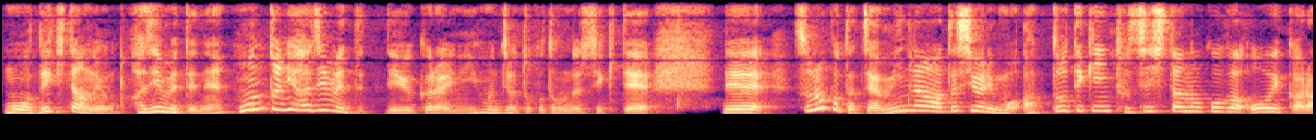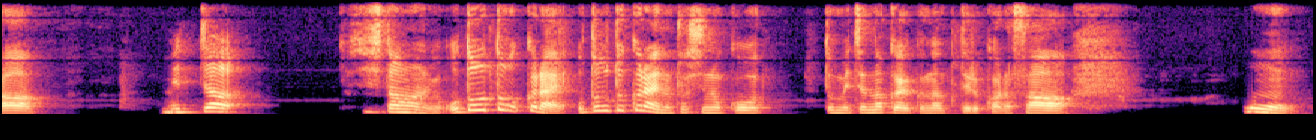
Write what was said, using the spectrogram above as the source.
もうできたのよ。初めてね。本当に初めてっていうくらいに日本人の男友達できて。で、その子たちはみんな私よりも圧倒的に年下の子が多いから、めっちゃ年下なのよ。弟くらい、弟くらいの年の子とめっちゃ仲良くなってるからさ、もう、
